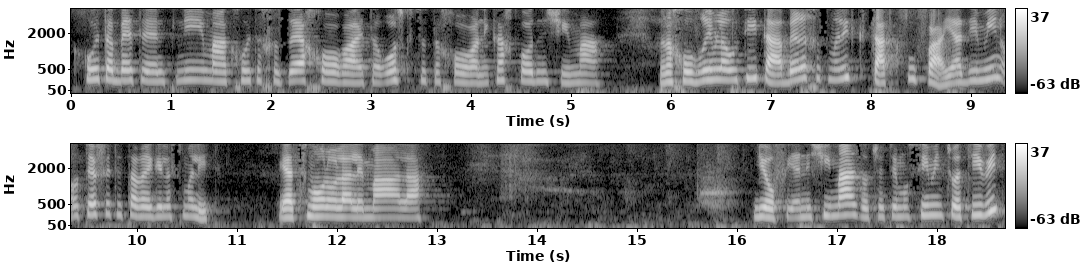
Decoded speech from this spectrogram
קחו את הבטן פנימה, קחו את החזה אחורה, את הראש קצת אחורה, ניקח פה עוד נשימה. ואנחנו עוברים לאוטיטה, הברך השמאלית קצת כפופה, יד ימין עוטפת את הרגל השמאלית. יד שמאל עולה למעלה. יופי, הנשימה הזאת שאתם עושים אינטואטיבית,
